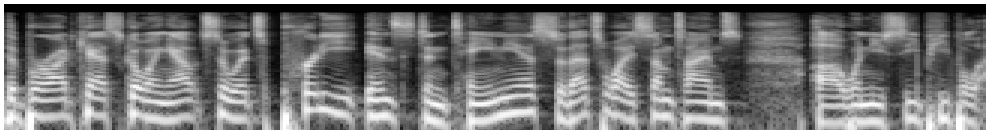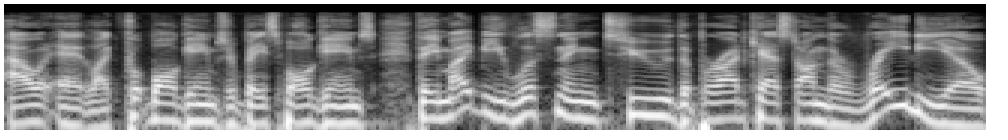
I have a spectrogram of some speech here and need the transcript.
the broadcast going out, so it's pretty instantaneous. So that's why sometimes uh, when you see people out at like football games or baseball games, they might be listening to the broadcast on the radio,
